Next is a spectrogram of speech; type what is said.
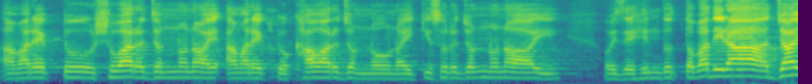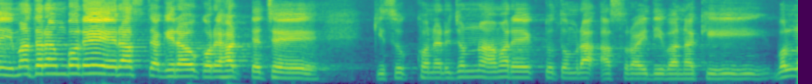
আমার একটু শোয়ার জন্য নয়, আমার একটু খাওয়ার জন্য নয়, কিছুর জন্য নয়। ওই যে হিন্দুত্ববাদীরা জয় মাতারাম বলে রাস্তা ঘেরাও করে হাঁটতেছে। কিছুক্ষণের জন্য আমারে একটু তোমরা আশ্রয় দিবা নাকি? বলল,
